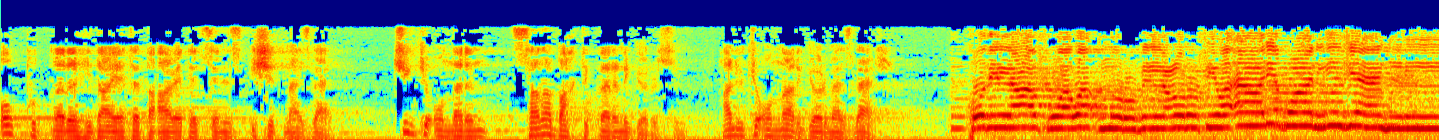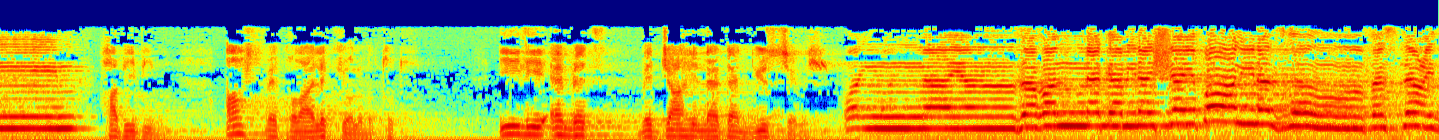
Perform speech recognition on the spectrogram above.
o putları hidayete davet etseniz işitmezler. Çünkü onların sana baktıklarını görürsün. Halbuki onlar görmezler. خذ العفو وأمر بالعرف وأعرض عن الجاهلين Habibim, af ve kolaylık yolunu tut. İyiliği emret ve cahillerden yüz çevir. وَإِمَّا يَنزَغَنَّكَ مِنَ الشَّيْطَانِ نَزْغٌ فَاسْتَعِذْ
